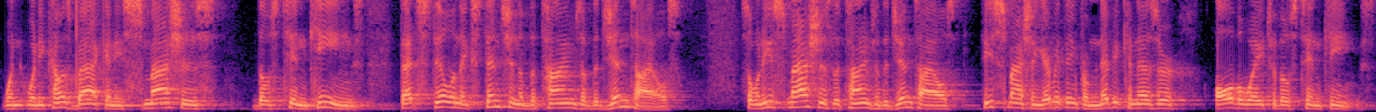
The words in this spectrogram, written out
When, when he comes back and he smashes those 10 kings, that's still an extension of the times of the Gentiles. So when he smashes the times of the Gentiles, He's smashing everything from Nebuchadnezzar all the way to those 10 kings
